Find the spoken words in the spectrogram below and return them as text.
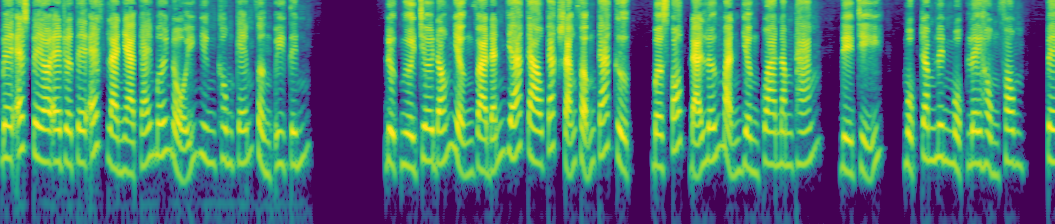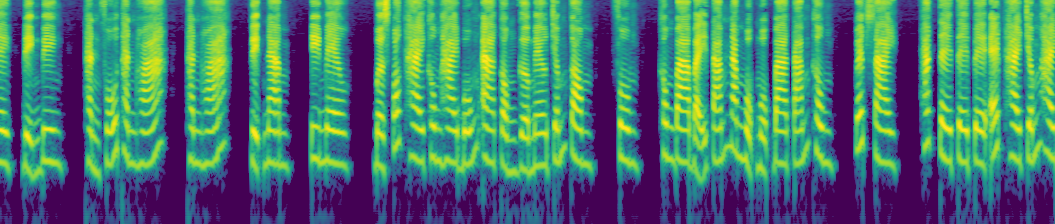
BSPORTS là nhà cái mới nổi nhưng không kém phần uy tín. Được người chơi đón nhận và đánh giá cao các sản phẩm cá cược, Bersport đã lớn mạnh dần qua năm tháng. Địa chỉ: 101 Lê Hồng Phong, P, Điện Biên, thành phố Thanh Hóa, Thanh Hóa, Việt Nam, email bersport2024a.gmail.com, phone 0378511380, website https 2 2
